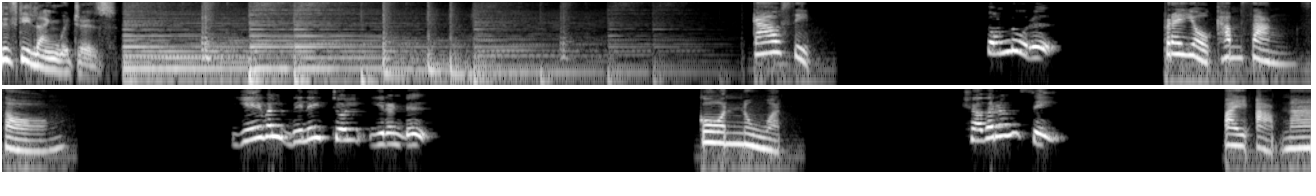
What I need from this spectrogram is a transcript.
50 languages. 90 90ประโยคคำสั่งสองเยวลวินัยชลอีรันดโกนหนวดชาวรัมซีไปอาบน้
